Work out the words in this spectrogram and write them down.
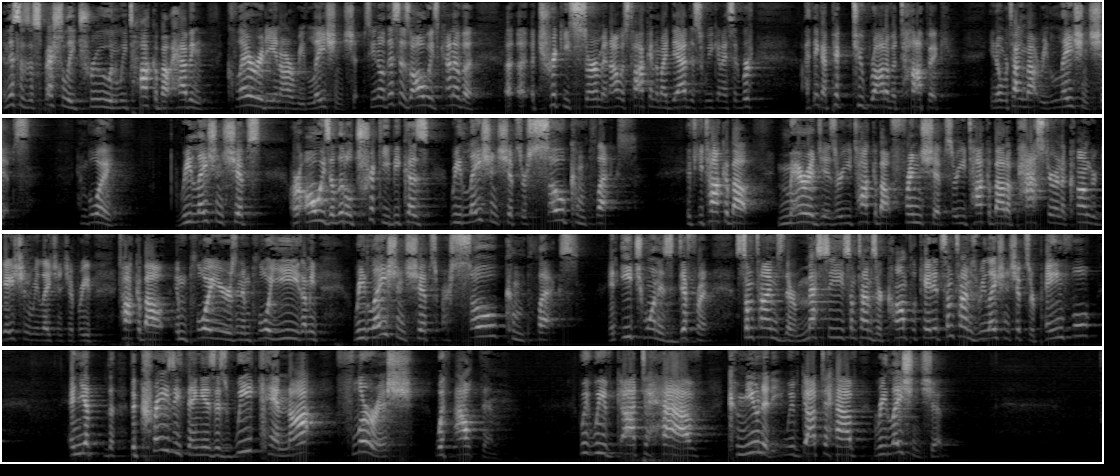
And this is especially true when we talk about having clarity in our relationships. You know, this is always kind of a, a, a tricky sermon. I was talking to my dad this week and I said, We're, I think I picked too broad of a topic. You know, we're talking about relationships. And boy, relationships are always a little tricky because relationships are so complex. If you talk about marriages, or you talk about friendships, or you talk about a pastor and a congregation relationship, or you talk about employers and employees, I mean, relationships are so complex, and each one is different. Sometimes they're messy, sometimes they're complicated, sometimes relationships are painful. And yet the, the crazy thing is, is we cannot flourish without them. We, we've got to have community. We've got to have relationship.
